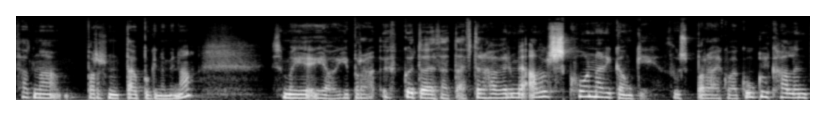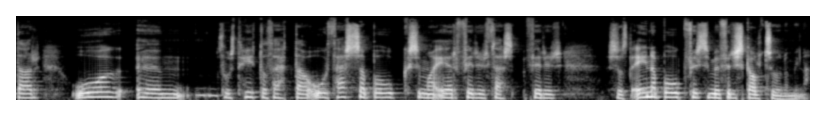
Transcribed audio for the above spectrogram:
þarna bara svona dagbókina mína sem að ég, já, ég bara uppgötaði þetta eftir að hafa verið með alls konar í gangi. Þú veist, bara eitthvað Google kalendar og um, þú veist, hitt og þetta og þessa bók sem að er fyrir, þess, fyrir sérst, eina bók fyrir sem er fyrir skáldsöguna mína.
